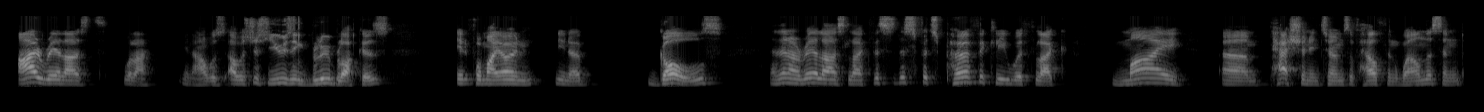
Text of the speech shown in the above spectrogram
I realized, well, I you know I was I was just using blue blockers in, for my own you know goals and then I realized like this this fits perfectly with like my um, passion in terms of health and wellness, and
